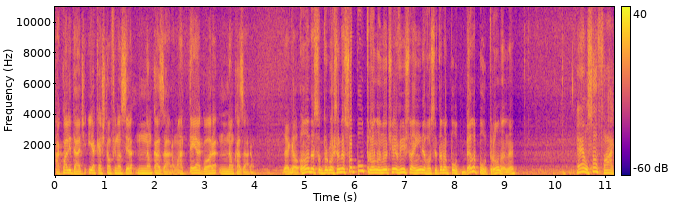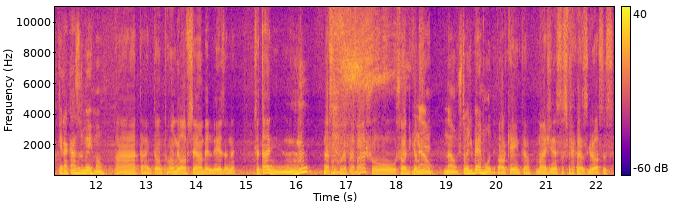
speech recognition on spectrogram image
a qualidade e a questão financeira não casaram. Até agora não casaram. Legal. Anderson, tô gostando da sua poltrona, não tinha visto ainda. Você tá na pol... bela poltrona, né? É, o sofá, que era a casa do meu irmão. Ah, tá. Então home office é uma beleza, né? Você tá nu da cintura para baixo ou só de camisa? Não, não, estou de bermuda. Ok, então. Imagina essas pernas grossas.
